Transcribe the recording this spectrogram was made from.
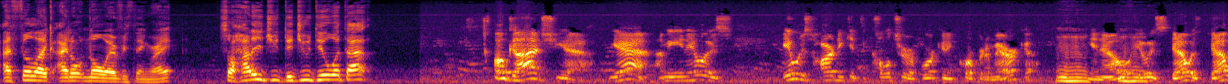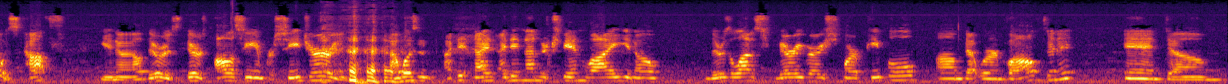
I feel like I don't know everything, right? So how did you? Did you deal with that? oh gosh yeah yeah i mean it was it was hard to get the culture of working in corporate america Mm-hmm. you know it was that was that was tough you know there was there was policy and procedure and i wasn't i didn't I, I didn't understand why you know there was a lot of very very smart people um, that were involved in it and um,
